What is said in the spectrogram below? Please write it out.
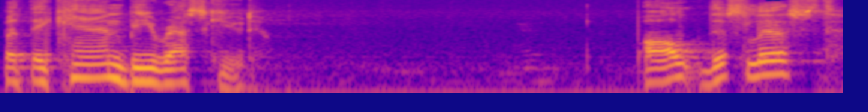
but they can be rescued. All this list,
